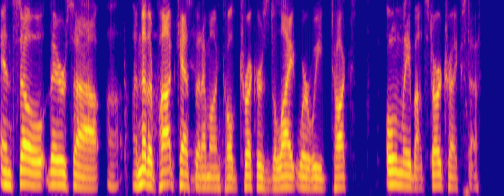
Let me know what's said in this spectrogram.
and so there's uh, uh another podcast that i'm on called truckers delight where we talk only about star trek stuff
